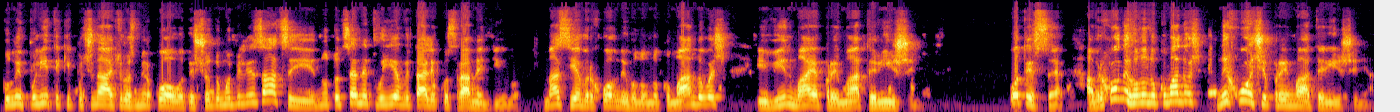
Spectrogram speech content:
коли політики починають розмірковувати щодо мобілізації, ну то це не твоє Віталіку сране діло. У нас є верховний головнокомандувач, і він має приймати рішення. От і все. А верховний головнокомандувач не хоче приймати рішення.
